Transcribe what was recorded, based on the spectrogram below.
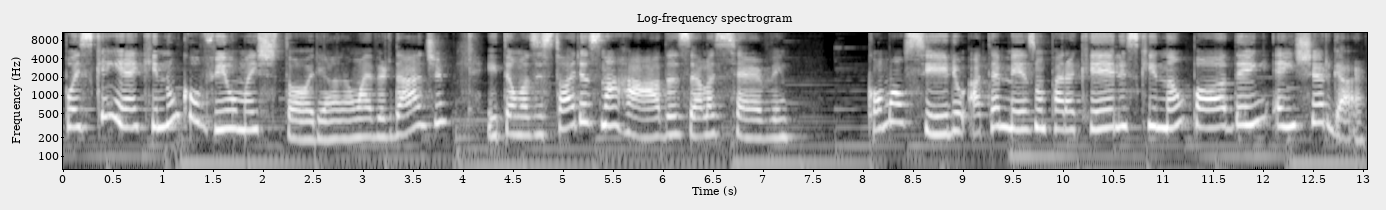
Pois quem é que nunca ouviu uma história, não é verdade? Então as histórias narradas, elas servem como auxílio até mesmo para aqueles que não podem enxergar.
